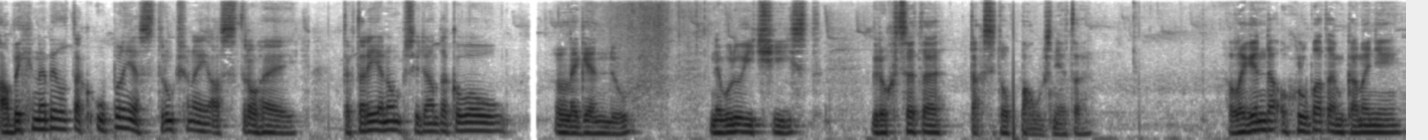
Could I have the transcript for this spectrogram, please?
Abych nebyl tak úplně stručný a strohej, tak tady jenom přidám takovou legendu. Nebudu ji číst. Kdo chcete, tak si to pauzněte. Legenda o chlupatém kameni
